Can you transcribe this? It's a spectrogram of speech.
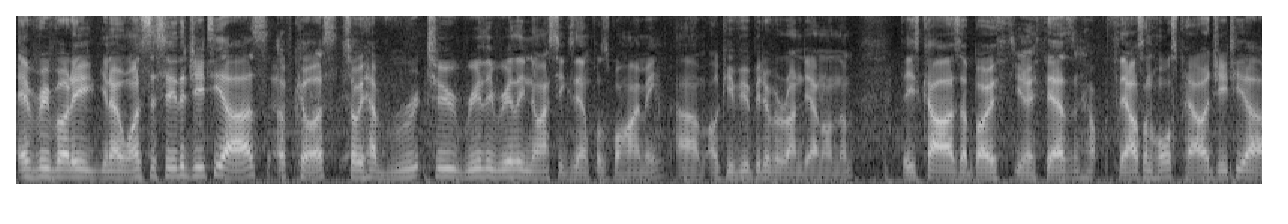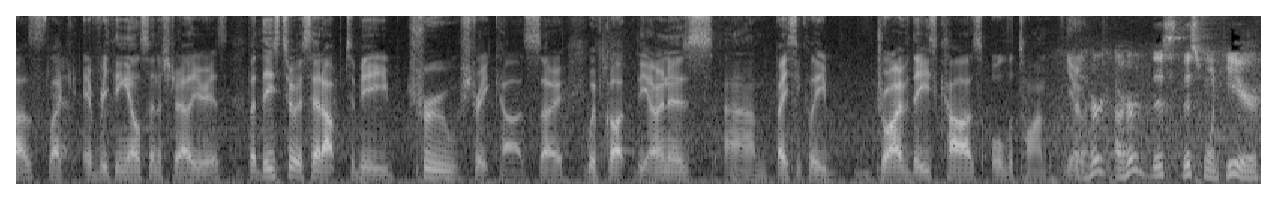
everybody you know wants to see the GTRs, of course. So we have re- two really, really nice examples behind me. Um, I'll give you a bit of a rundown on them. These cars are both you know thousand thousand horsepower GTRs, like everything else in Australia is. But these two are set up to be true street cars. So we've got the owners um, basically drive these cars all the time. You I heard, I heard this this one here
